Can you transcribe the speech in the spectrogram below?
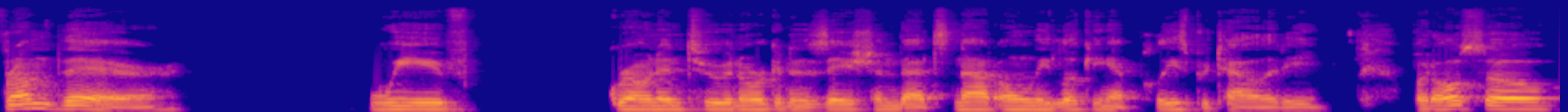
From there, we've grown into an organization that's not only looking at police brutality, but also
